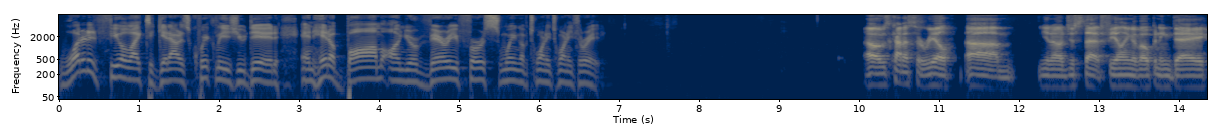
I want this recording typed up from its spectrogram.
What did it feel like to get out as quickly as you did and hit a bomb on your very first swing of 2023? Oh, it was kind of surreal. Um, you know, just that feeling of opening day.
